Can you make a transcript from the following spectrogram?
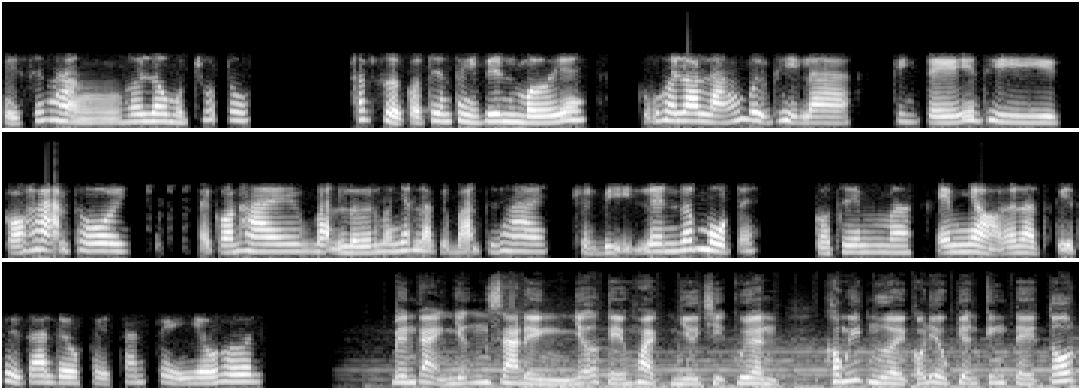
phải xếp hàng hơi lâu một chút thôi. Sắp sửa có thêm thành viên mới ấy, cũng hơi lo lắng bởi vì là kinh tế thì có hạn thôi. Lại còn hai bạn lớn mà nhất là cái bạn thứ hai chuẩn bị lên lớp 1 đấy. Có thêm à, em nhỏ nên là quỹ thời gian đều phải san sẻ nhiều hơn. Bên cạnh những gia đình nhỡ kế hoạch như chị Quyên, không ít người có điều kiện kinh tế tốt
